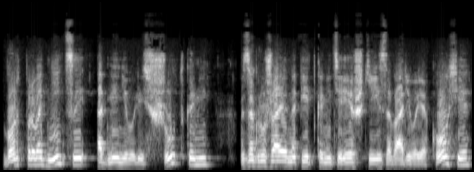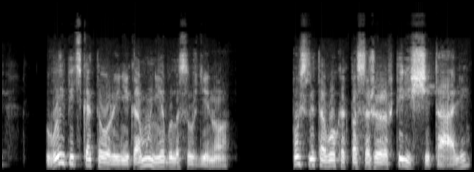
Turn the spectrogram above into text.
Бортпроводницы обменивались шутками, загружая напитками тележки и заваривая кофе, выпить который никому не было суждено. После того, как пассажиров пересчитали,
